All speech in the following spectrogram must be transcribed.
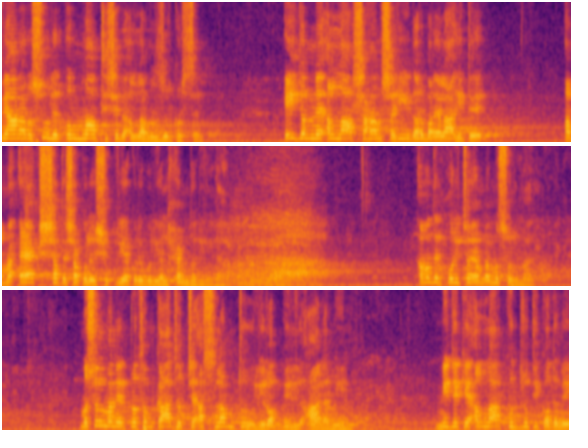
পেয়ারা রসুলের উম্মত হিসেবে আল্লাহ মঞ্জুর করছেন। এই জন্যে আল্লাহ শাহান শাহী দরবার এলাহিতে আমরা একসাথে সকলে শুক্রিয়া করে বলি, আলহামদুলিল্লাহ। আমাদের পরিচয় আমরা মুসলমান। মুসলমানের প্রথম কাজ হচ্ছে আসলাম তু রব্বিল আলামিন। নিজেকে আল্লাহর কুদরতি কদমে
